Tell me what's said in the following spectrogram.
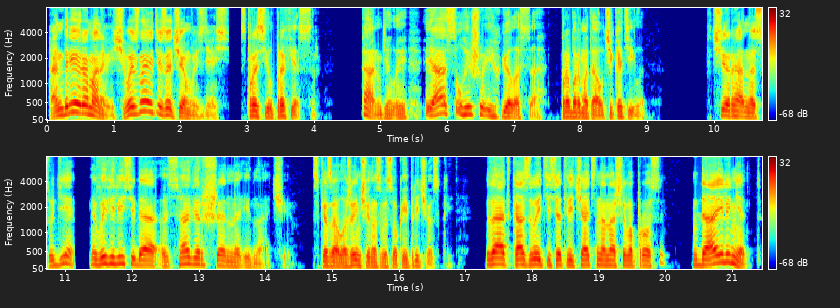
«Андрей Романович, вы знаете, зачем вы здесь?» — спросил профессор. «Ангелы, я слышу их голоса», — пробормотал Чикатило. «Вчера на суде вы вели себя совершенно иначе», — сказала женщина с высокой прической. «Вы отказываетесь отвечать на наши вопросы? Да или нет?»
